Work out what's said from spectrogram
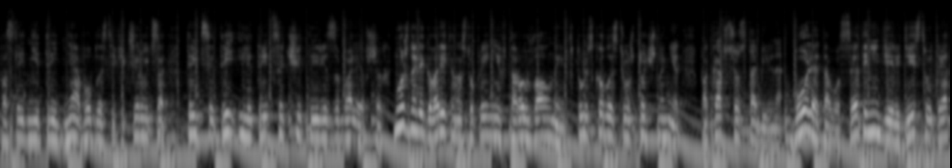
Последние три дня в области фиксируется 33 или 34 заболевших. Можно ли говорить о наступлении второй волны? В Тульской области уж точно нет, пока все стабильно. Более того, с этой недели действует ряд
